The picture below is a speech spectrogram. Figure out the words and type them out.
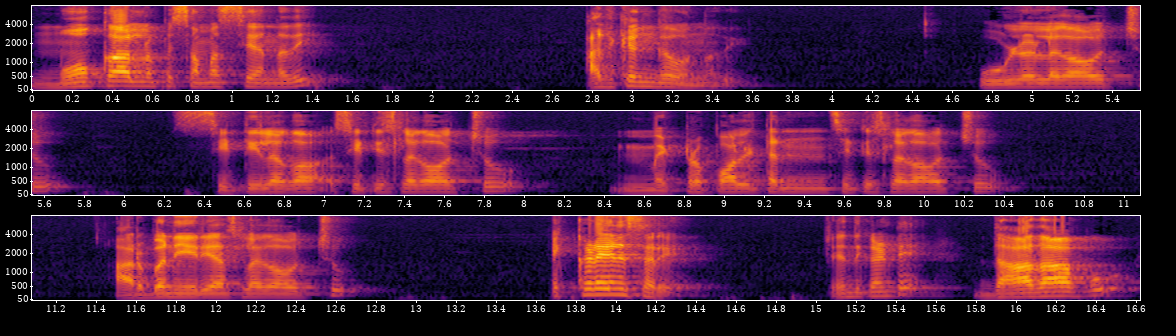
మోకాలు నొప్పి సమస్య అన్నది అధికంగా ఉన్నది. ఊళ్ళల్లో కావచ్చు సిటీలో కా సిటీస్లో కావచ్చు మెట్రోపాలిటన్ సిటీస్లో కావచ్చు అర్బన్ ఏరియాస్లో కావచ్చు ఎక్కడైనా సరే. ఎందుకంటే దాదాపు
